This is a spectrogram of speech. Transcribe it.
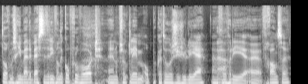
toch misschien bij de beste drie van de kopgroep hoort. En op zo'n klim op 14 juillet eh, Ja. voor die eh Fransen.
